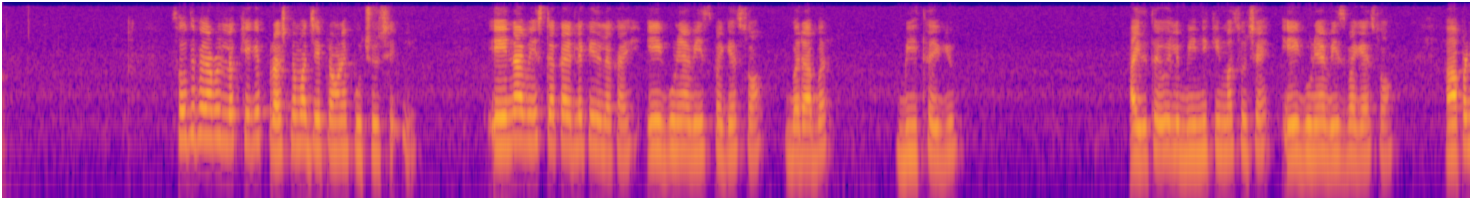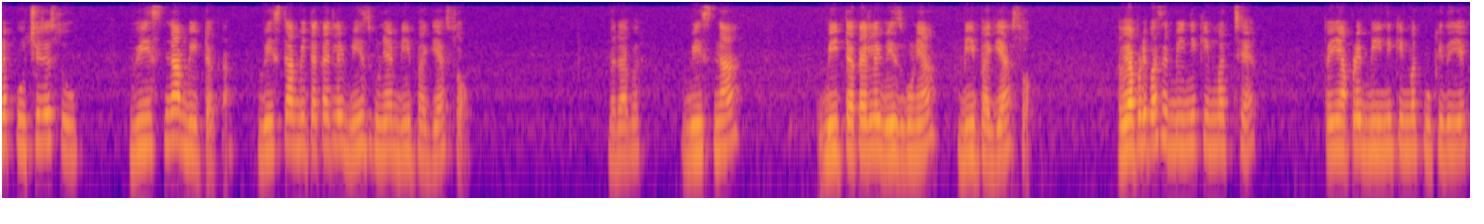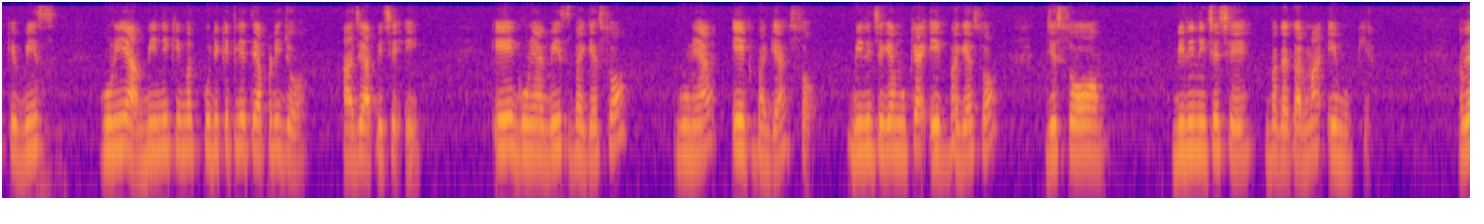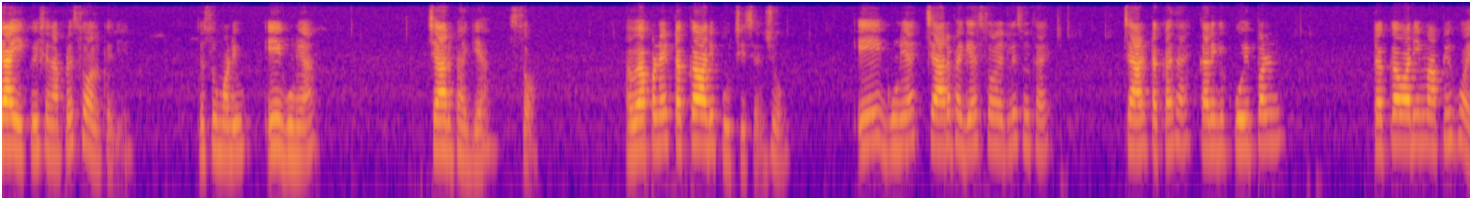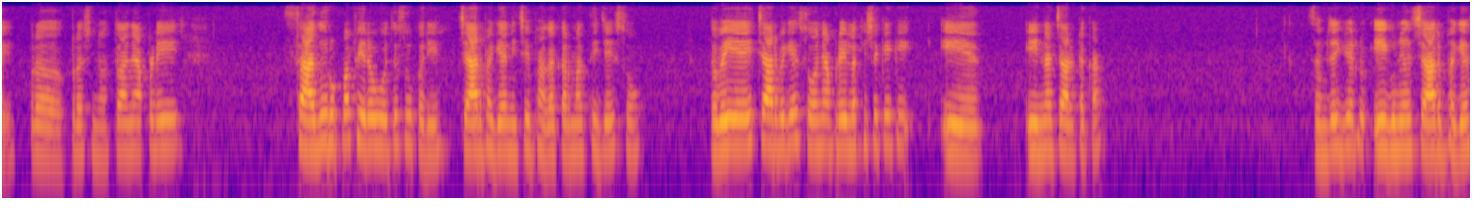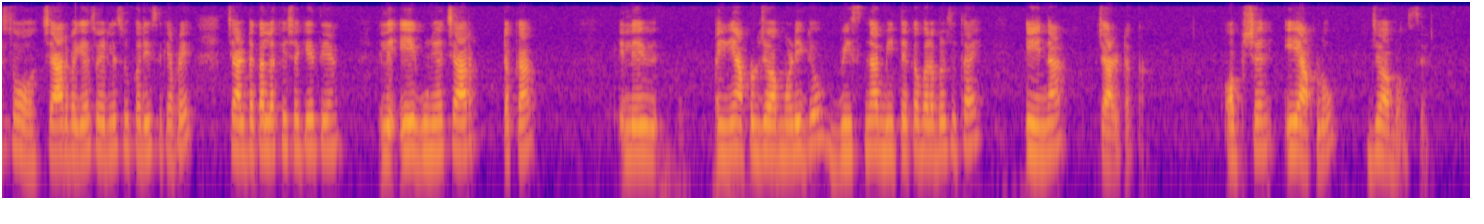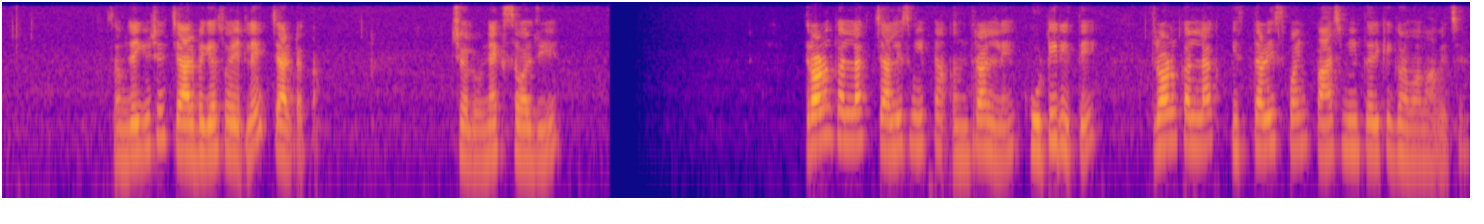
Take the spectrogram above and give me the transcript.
સૌથી પહેલા આપણે લખીએ કે પ્રશ્નમાં જે પ્રમાણે પૂછ્યું છે એ. એના વીસ ટકા એટલે કેવી લખાય? એ ગુણ્યા વીસ ભાગ્યા સો. બરાબર. બી થઈ ગયું. આ રીતે થયું એટલે બીની કિંમત શું છે? એ ગુણ્યા વીસ ભાગ્યા સો. હવે આપણને પૂછે છે શું? વીસના બી ટકા. વીસના બી ટકા એટલે વીસ ગુણ્યા બી ભાગ્યા સો. બરાબર? વીસના બી ટકા એટલે વીસ ગુણ્યા બી ભાગ્યા સો. હવે આપણી પાસે બીની કિંમત છે. તો અહીં આપણે બીની કિંમત મૂકી દઈએ કે વીસ ગુણ્યા બીની કિંમત પૂરી કેટલી હતી આપણી? જો આજે આપી છે એ. એ ગુણ્યા વીસ ભાગ્યા સો ગુણ્યા એક ભાગ્યા સો. બીની જગ્યાએ મૂક્યા એક ભાગ્યા સો. જે સો બીની નીચે છે ભાગાકારમાં એ મૂક્યા હવે આ ઇક્વેશન આપણે સોલ્વ કરીએ. તો શું મળ્યું? એ ગુણ્યા ચાર ભાગ્યા સો. હવે આપણે ટકાવારી પૂછી છે. જો એ ગુણ્યા ચાર ભાગ્યા સો એટલે શું થાય? ચાર ટકા થાય. કારણ કે કોઈ પણ ટકાવારીમાં આપ્યું હોય પ્રશ્ન, તો આને આપણે સાદું રૂપમાં ફેરવવું હોય તો શું કરીએ? ચાર ભાગ્યા નીચે ભાગાકારમાં થઈ જાય સો. તો હવે એ ચાર ભાગ્યા સોને આપણે લખી શકીએ કે એ એના ચાર ટકા. સમજાઈ ગયું એટલું? એ ગુણ્યા ચાર ભાગ્યા સો. ચાર ભાગ્યા સો એટલે શું કરી શકીએ આપણે? ચાર ટકા લખી શકીએ ત્યાં. એટલે એ ગુણ્યા ચાર ટકા. એટલે અહીંયા આપણો જવાબ મળી ગયો. વીસના બી ટકા બરાબર શું થાય? એના ચાર ટકા. ઓપ્શન એ આપણો જવાબ આવશે. સમજાઈ ગયું છે? ચાર ભાગ્યા સો એટલે ચાર ટકા. ચલો નેક્સ્ટ સવાલ જોઈએ. ત્રણ કલાક ચાલીસ મિનિટના અંતરાલને ખોટી રીતે ત્રણ કલાક પિસ્તાળીસ પોઈન્ટ પાંચ મિનિટ તરીકે ગણવામાં આવે છે.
